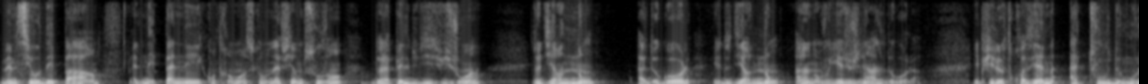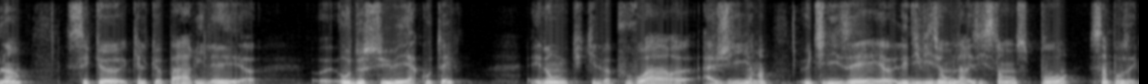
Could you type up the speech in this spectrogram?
même si au départ elle n'est pas née, contrairement à ce qu'on affirme souvent, de l'appel du 18 juin, de dire non à De Gaulle et de dire non à un envoyé du général De Gaulle. Et puis le troisième atout de Moulin, c'est que quelque part il est euh, au-dessus et à côté, et donc qu'il va pouvoir euh, agir, utiliser euh, les divisions de la résistance pour s'imposer.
